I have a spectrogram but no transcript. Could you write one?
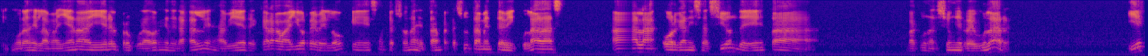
En horas de la mañana de ayer, el procurador general Javier Caraballo reveló que esas personas están presuntamente vinculadas a la organización de esta vacunación irregular. Y es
